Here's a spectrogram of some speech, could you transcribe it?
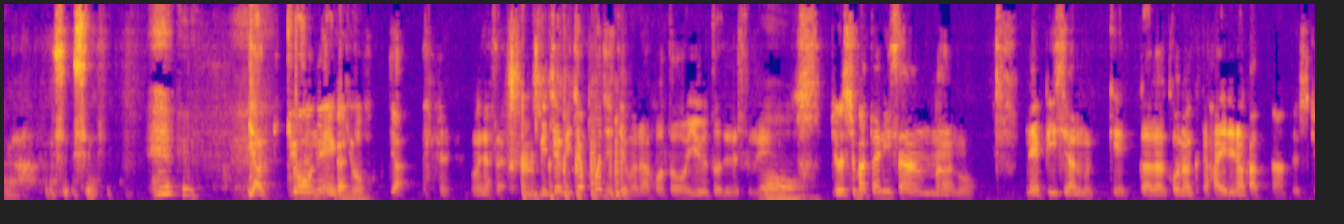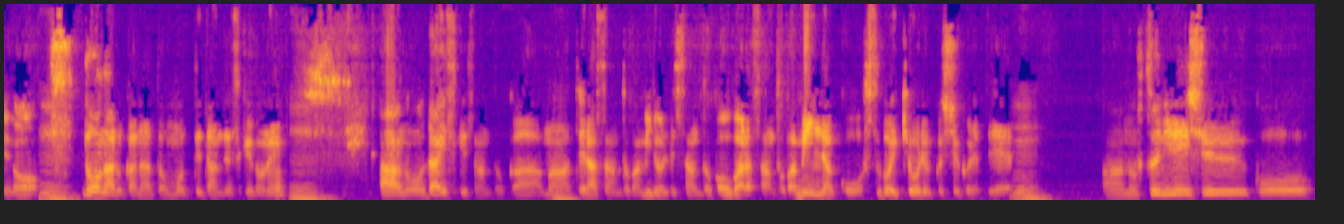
ません。いや、今日ね、今日、いや、ごめんなさい。めちゃめちゃポジティブなことを言うとですね、うん。今日柴谷さん、まああの、ね、PCR の結果が来なくて入れなかったんですけど、うん。どうなるかなと思ってたんですけどね、うん。あの、大輔さんとか、まあ、うん寺さんとか、みどりさんとか、小原さんとか、みんなこう、すごい協力してくれて、うん。あの、普通に練習、こ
